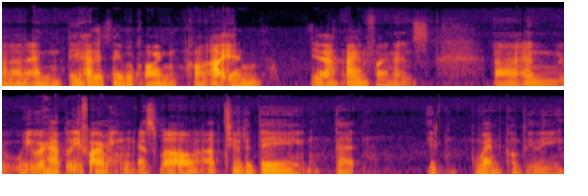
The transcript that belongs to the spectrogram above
uh, and they had a stable coin called Iron, yeah, Iron Finance, uh, and we were happily farming as well up to the day that it went completely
